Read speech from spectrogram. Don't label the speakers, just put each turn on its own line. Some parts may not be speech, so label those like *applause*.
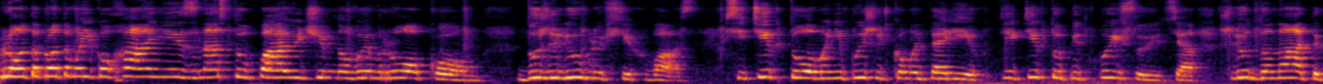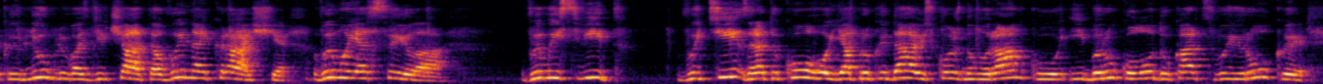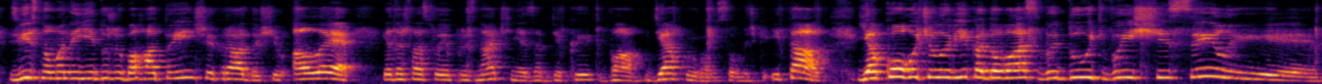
Пронто, пронто, мої кохані, з наступаючим новим роком. Дуже люблю всіх вас. Всі ті, хто мені пишуть коментарі, ті, ті, хто підписуються, шлють донатики. Люблю вас, дівчата. Ви найкраще, ви моя сила, ви мій світ. Ви ті, заради кого я прокидаюсь кожного ранку і беру колоду карт свої руки. Звісно, в мене є дуже багато інших радощів, але я знайшла своє призначення завдяки вам. Дякую вам, сонечки. І так, якого чоловіка до вас ведуть вищі сили?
